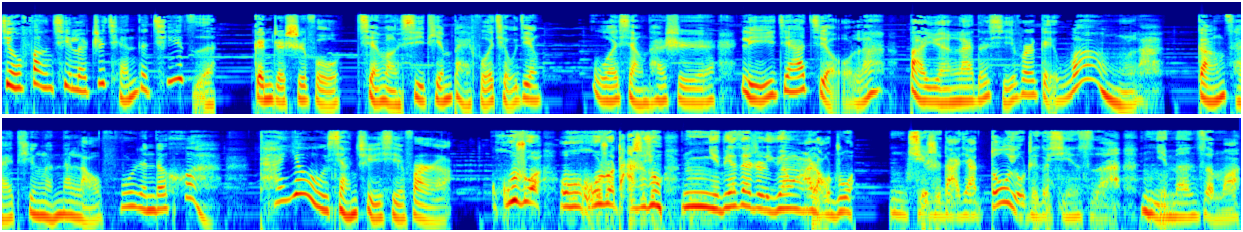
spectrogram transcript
就放弃了之前的妻子，跟着师傅前往西天拜佛求经。我想他是离家久了，把原来的媳妇儿给忘了。刚才听了那老夫人的话。他又想娶媳妇儿了，胡说！胡说！大师兄，你别在这里冤枉俺老猪。其实大家都有这个心思，你们怎么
